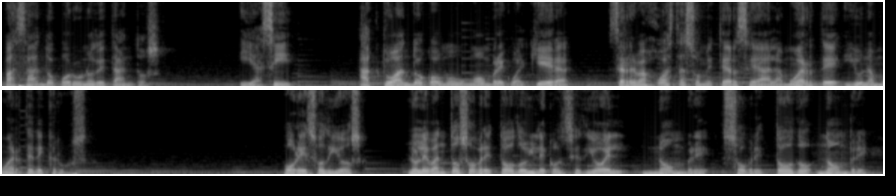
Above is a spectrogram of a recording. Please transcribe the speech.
pasando por uno de tantos. Y así, actuando como un hombre cualquiera, se rebajó hasta someterse a la muerte y una muerte de cruz. Por eso Dios lo levantó sobre todo y le concedió el nombre sobre todo nombre,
